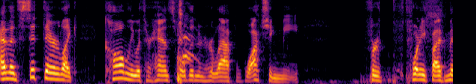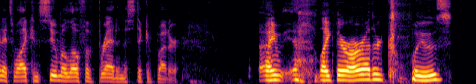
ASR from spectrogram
and then sit there like calmly with her hands folded in her lap watching me for 25 minutes while I consume a loaf of bread and a stick of butter. I like there are other clues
